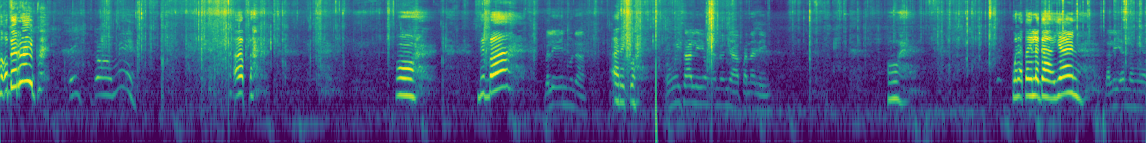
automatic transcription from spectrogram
overripe. Ay, dami. Up. Oh, di ba? Baliin mo na. Ari ko. Huwag mo isali yung ano niya, pananim. Oh. Wala tayong lagayan. Dalian lang yan.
